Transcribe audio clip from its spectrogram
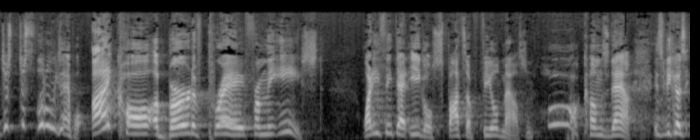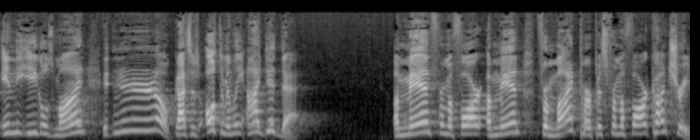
just, just a little example. I call a bird of prey from the east. Why do you think that eagle spots a field mouse and oh, comes down? It's because in the eagle's mind, it, no, no, no, no. God says, ultimately, I did that. A man from afar, a man for my purpose from a far country.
